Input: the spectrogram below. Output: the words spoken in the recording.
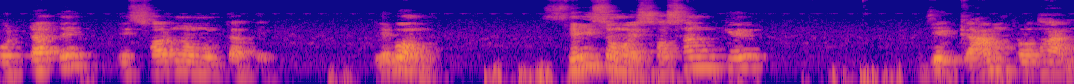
ওটাতে, এই স্বর্ণ মুদ্রাতে। এবং সেই সময় শশাঙ্কের যে গ্রাম প্রধান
